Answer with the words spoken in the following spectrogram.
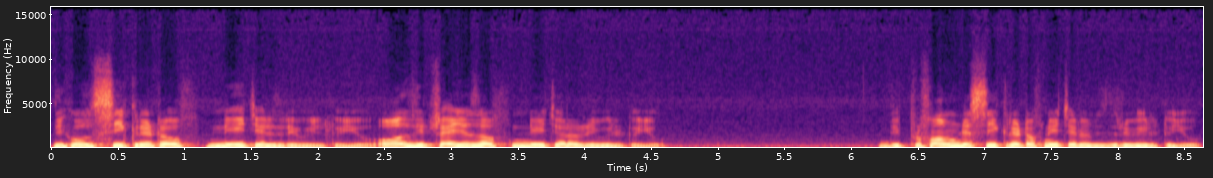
The whole secret of nature is revealed to you. All the treasures of nature are revealed to you. The profoundest secret of nature is revealed to you.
